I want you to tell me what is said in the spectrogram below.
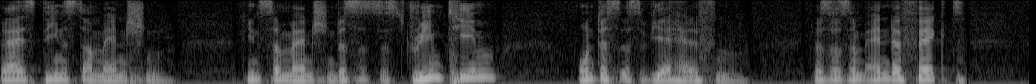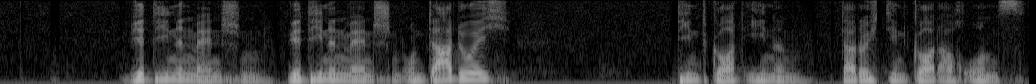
der ist Dienst am Menschen. Dienst am Menschen. Das ist das Dream Team und das ist Wir helfen. Das ist im Endeffekt, wir dienen Menschen. Wir dienen Menschen und dadurch dient Gott ihnen. Dadurch dient Gott auch uns.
